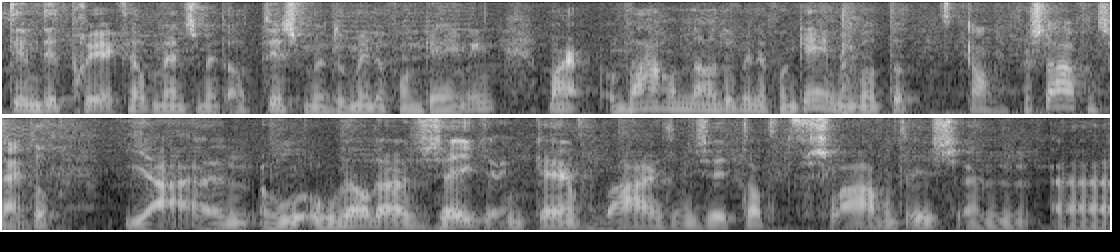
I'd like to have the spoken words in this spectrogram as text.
Tim, dit project helpt mensen met autisme door middel van gaming. Maar waarom nou door middel van gaming? Want dat kan verslavend zijn, toch? Ja, en ho hoewel daar zeker een kern van waarheid in zit dat het verslavend is en eh,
